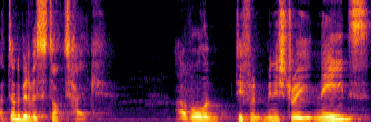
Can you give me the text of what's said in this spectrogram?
I've done a bit of a stock take of all the different ministry needs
